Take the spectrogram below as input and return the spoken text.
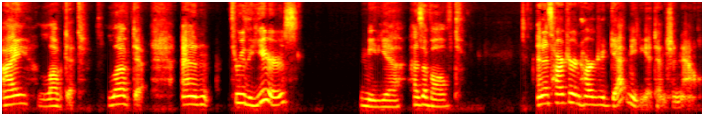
I loved it, loved it. And through the years, media has evolved. And it's harder and harder to get media attention now,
